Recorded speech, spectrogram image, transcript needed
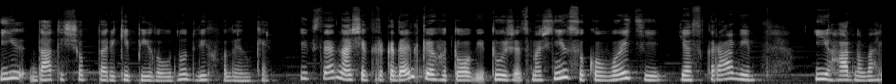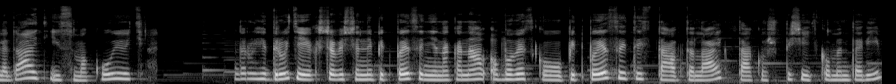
І дати, щоб перекипіло 1-2 хвилинки. І все, наші фрикадельки готові. Дуже смачні, соковиті, яскраві і гарно виглядають і смакують. Дорогі друзі, якщо ви ще не підписані на канал, обов'язково підписуйтесь, ставте лайк, також пишіть коментарі.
